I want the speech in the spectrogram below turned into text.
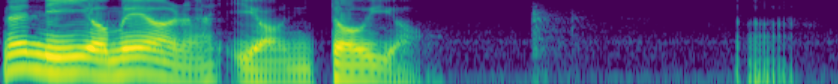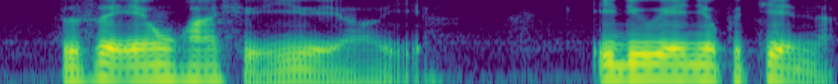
那你有没有呢？有，你都有，啊，只是烟花雪月而已啊，一溜烟就不见了，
